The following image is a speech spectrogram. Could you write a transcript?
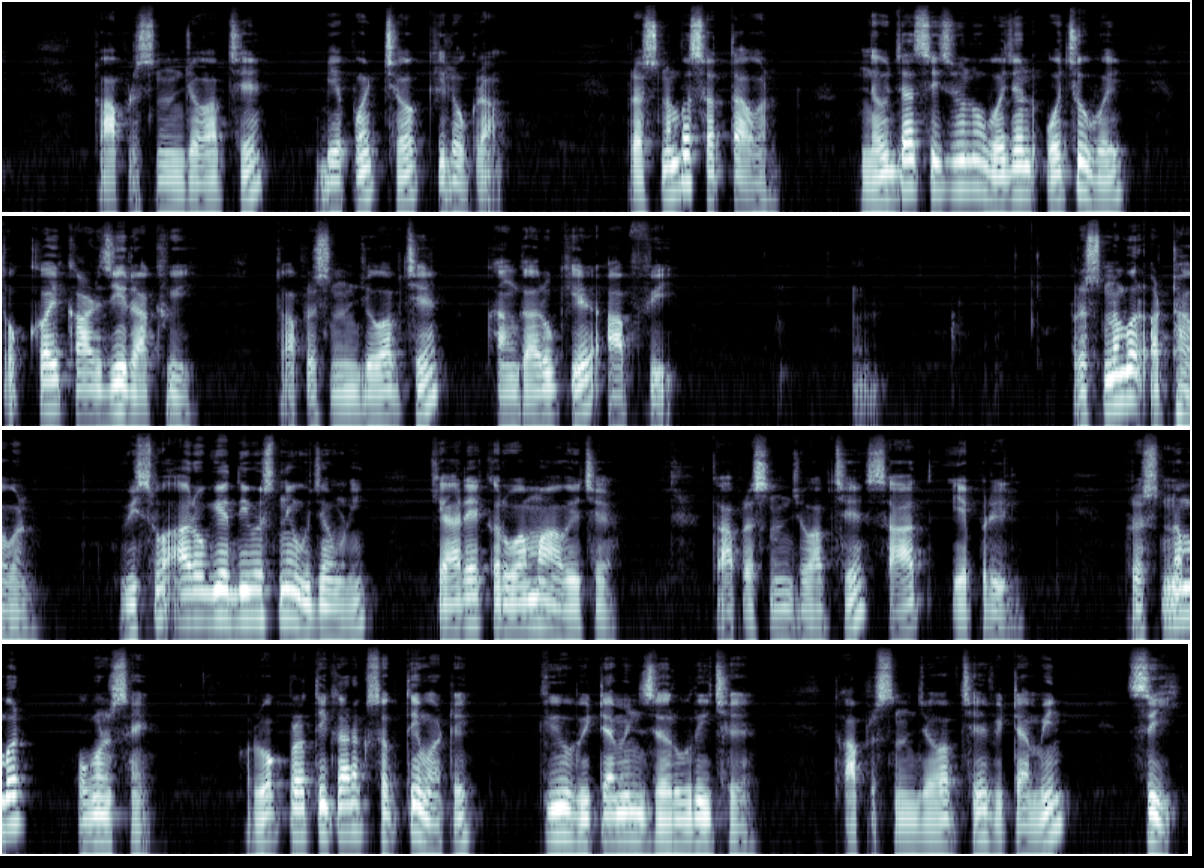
તો આ પ્રશ્નનો જવાબ છે બે પોઈન્ટ છ કિલોગ્રામ. પ્રશ્ન નંબર સત્તાવન. નવજાત શિશુનું વજન ઓછું હોય તો કઈ કાળજી રાખવી? તો આ પ્રશ્નનો જવાબ છે કાંગારૂ કેર આપવી. પ્રશ્ન નંબર અઠ્ઠાવન વિશ્વ આરોગ્ય દિવસની ઉજવણી ક્યારે કરવામાં આવે છે? તો આ પ્રશ્નનો જવાબ છે સાત એપ્રિલ. પ્રશ્ન નંબર ઓગણસાઠ. રોગપ્રતિકારક શક્તિ માટે કયું વિટામિન જરૂરી છે? તો આ પ્રશ્નનો જવાબ છે વિટામિન સી.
